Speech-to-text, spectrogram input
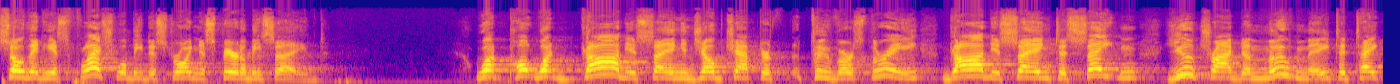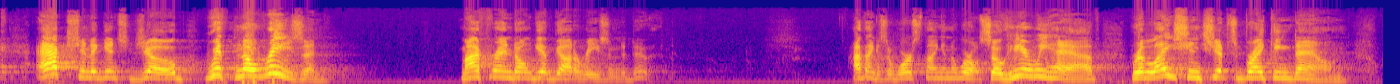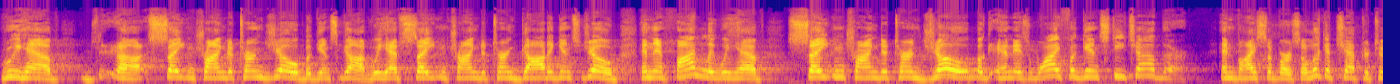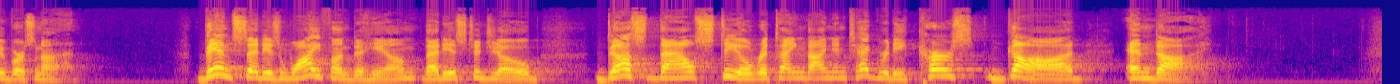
So that his flesh will be destroyed and his spirit will be saved. What, Paul, what God is saying in Job chapter 2, verse 3, God is saying to Satan, You tried to move me to take action against Job with no reason. My friend, don't give God a reason to do it. I think it's the worst thing in the world. So here we have relationships breaking down. We have uh, Satan trying to turn Job against God. We have Satan trying to turn God against Job. And then finally, we have Satan trying to turn Job and his wife against each other, and vice versa. Look at chapter 2, verse 9. Then said his wife unto him, that is to Job, Dost thou still retain thine integrity? Curse God and die.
